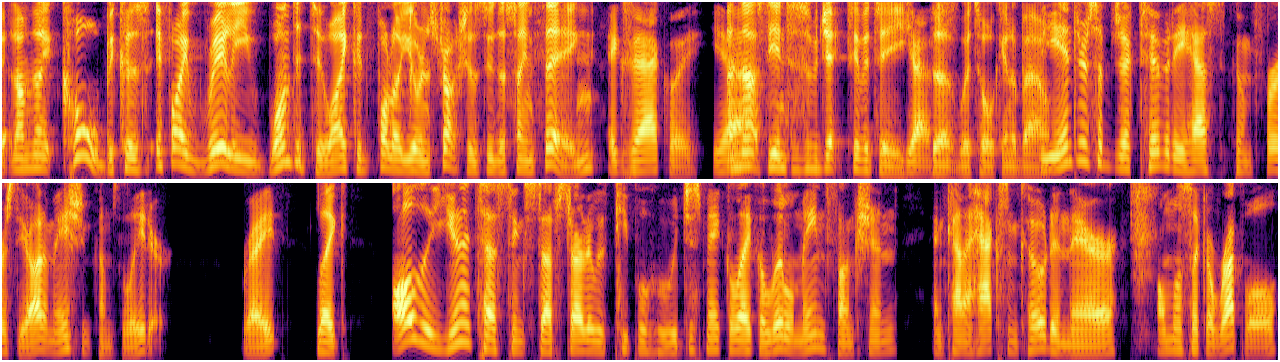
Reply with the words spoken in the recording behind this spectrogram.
and I'm like cool because if I really wanted to I could follow your instructions do the same thing exactly. Yeah. and that's the intersubjectivity Yes. that we're talking about. the intersubjectivity has to come first. The automation comes later, right? Like all the unit testing stuff started with people who would just make like a little main function and kind of hack some code in there, almost like a REPL,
